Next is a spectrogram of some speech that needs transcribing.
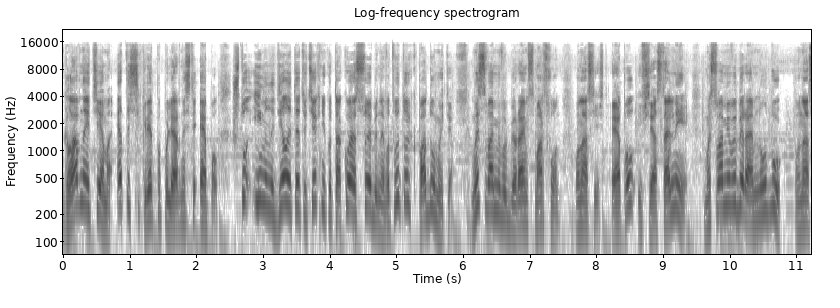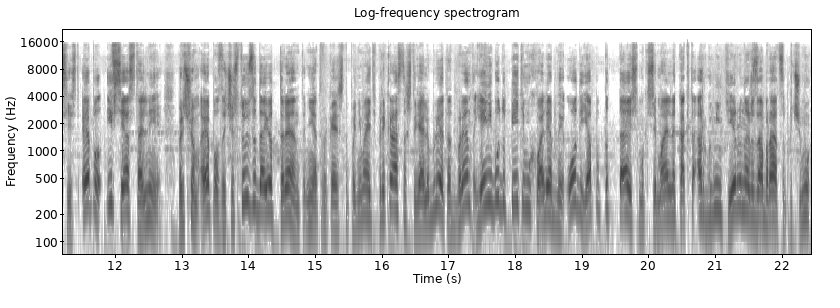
Главная тема – это секрет популярности Apple. Что именно делает эту технику технику такой особенной. Вот вы только подумайте. Мы с вами выбираем смартфон. У нас есть Apple и все остальные. Мы с вами выбираем ноутбук. У нас есть Apple и все остальные. Причем Apple зачастую задает тренд. Нет, вы, конечно, понимаете прекрасно, что я люблю этот бренд. Я не буду петь ему хвалебные оды. Я попытаюсь максимально как-то аргументированно разобраться, почему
